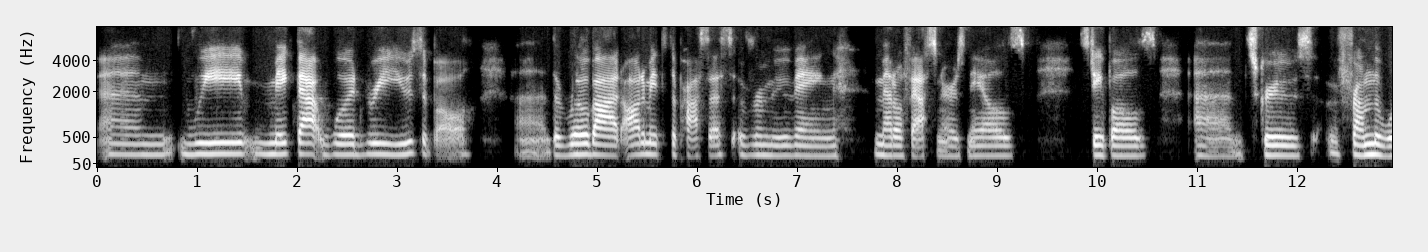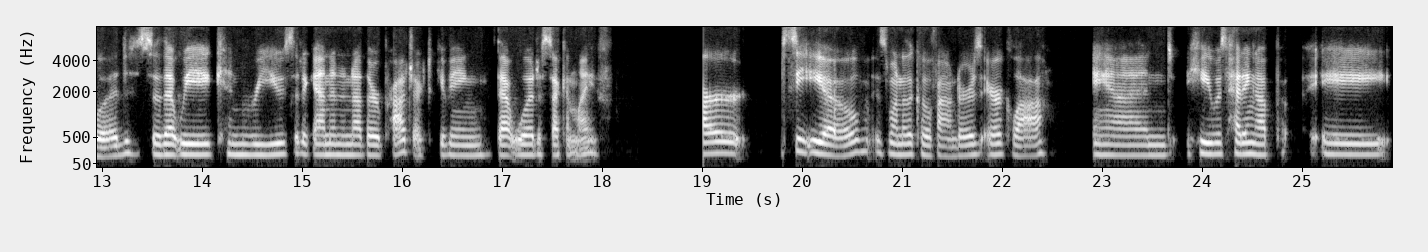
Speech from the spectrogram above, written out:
And we make that wood reusable. Uh, the robot automates the process of removing metal fasteners, nails, staples, um, screws from the wood so that we can reuse it again in another project, giving that wood a second life. Our CEO is one of the co founders, Eric Law, and he was heading up a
